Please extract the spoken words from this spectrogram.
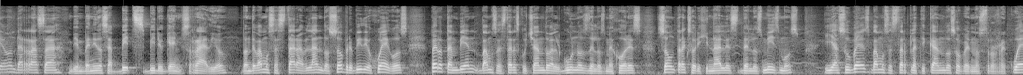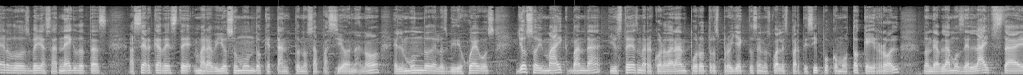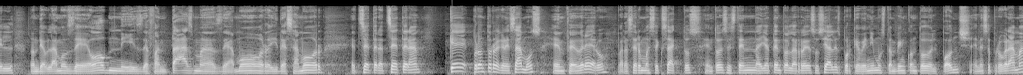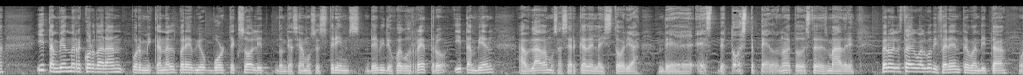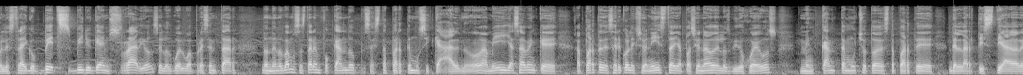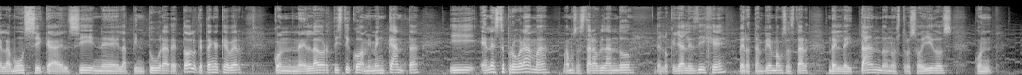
¿qué raza? Bienvenidos a Bits Video Games Radio, donde vamos a estar hablando sobre videojuegos, pero también vamos a estar escuchando algunos de los mejores soundtracks originales de los mismos y a su vez vamos a estar platicando sobre nuestros recuerdos, bellas anécdotas acerca de este maravilloso mundo que tanto nos apasiona, ¿no? El mundo de los videojuegos. Yo soy Mike Banda y ustedes me recordarán por otros proyectos en los cuales participo como Toque y Roll, donde hablamos de lifestyle, donde hablamos de ovnis, de fantasmas, de amor y desamor, etcétera, etcétera que pronto regresamos en febrero, para ser más exactos. Entonces estén ahí atentos a las redes sociales porque venimos también con todo el punch en ese programa. Y también me recordarán por mi canal previo Vortex Solid, donde hacíamos streams de videojuegos retro y también hablábamos acerca de la historia de, de todo este pedo, ¿no? de todo este desmadre. Pero hoy les traigo algo diferente, bandita. Hoy les traigo Bits Video Games Radio, se los vuelvo a presentar, donde nos vamos a estar enfocando pues, a esta parte musical, ¿no? A mí ya saben que aparte de ser coleccionista y apasionado de los videojuegos, me encanta mucho toda esta parte de la artisteada, de la música, el cine, la pintura, de todo lo que tenga que ver con el lado artístico, a mí me encanta. Y en este programa vamos a estar hablando de lo que ya les dije, pero también vamos a estar deleitando nuestros oídos con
